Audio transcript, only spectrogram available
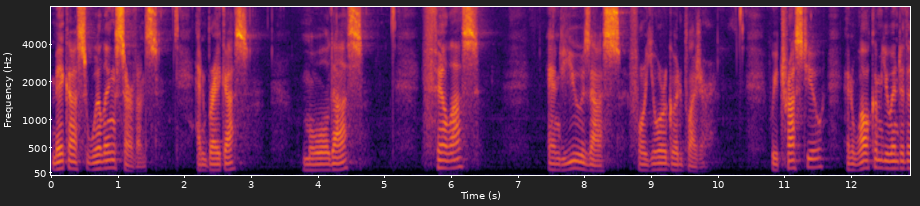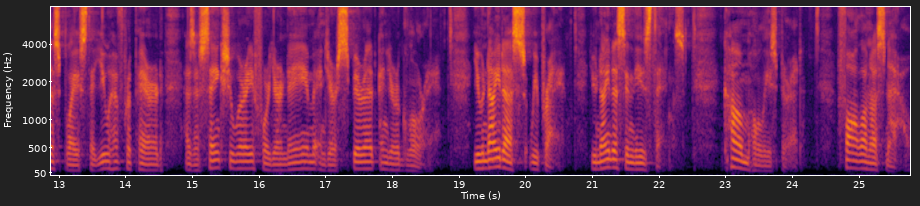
Make us willing servants and break us, mold us, fill us, and use us for your good pleasure. We trust you and welcome you into this place that you have prepared as a sanctuary for your name and your spirit and your glory. Unite us, we pray. Unite us in these things. Come, Holy Spirit, fall on us now.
